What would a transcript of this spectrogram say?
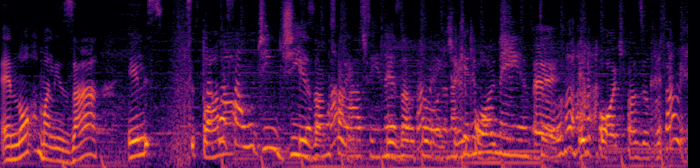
é, normalizar, eles se tornam... Está com a saúde em dia, Exatamente. vamos falar assim, né, Exatamente. doutora? Naquele pode, momento. É, ele pode fazer o tratamento.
